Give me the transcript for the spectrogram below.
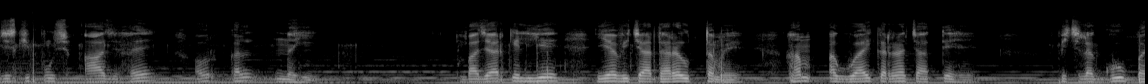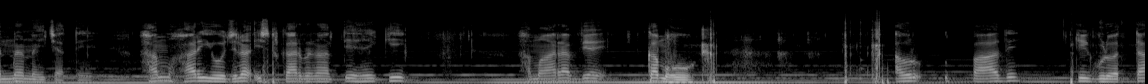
जिसकी पूछ आज है और कल नहीं। बाज़ार के लिए यह विचारधारा उत्तम है। हम अगुवाई करना चाहते हैं। पिछलग्गू बनना नहीं चाहते हैं। हम हर योजना इस प्रकार बनाते हैं कि हमारा व्यय कम हो और उत्पाद की गुणवत्ता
